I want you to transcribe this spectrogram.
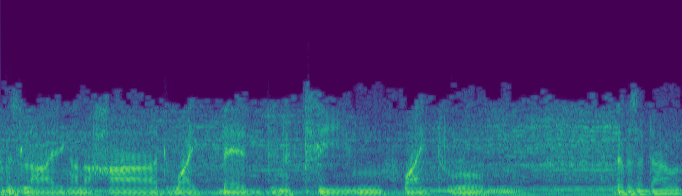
I was lying on a hard white bed in a clean white room. There was a dull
